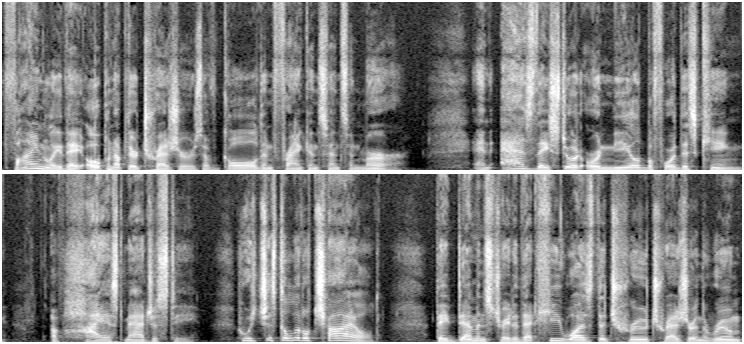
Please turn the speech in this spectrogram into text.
Finally, they open up their treasures of gold and frankincense and myrrh. And as they stood or kneeled before this king of highest majesty, who was just a little child, they demonstrated that he was the true treasure in the room,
